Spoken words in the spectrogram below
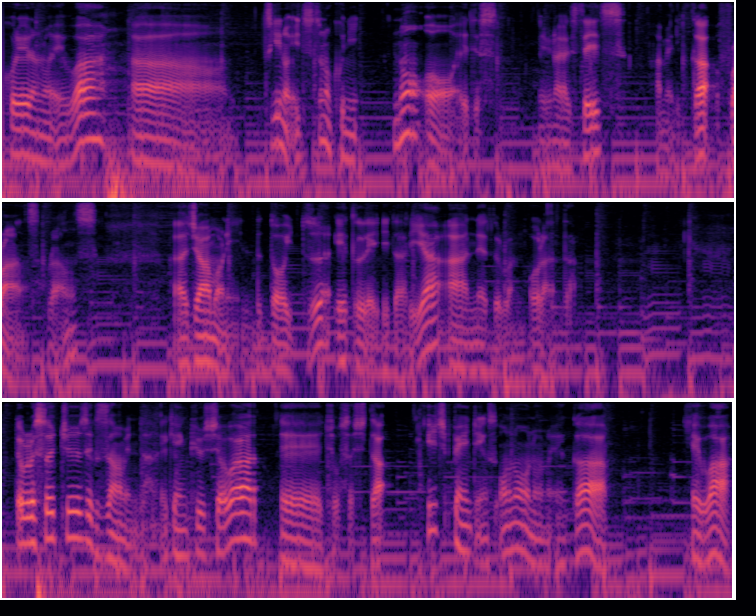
これらの絵はあ次の5つの国の絵です。United States、アメリカ、フランス、フランス、あ Germany、ドイツ、イタリア、イタリア、ネザーランド、オランダ。The researchers examined. 研究者は、えー調査した。Each paintings おのおのの絵が絵は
